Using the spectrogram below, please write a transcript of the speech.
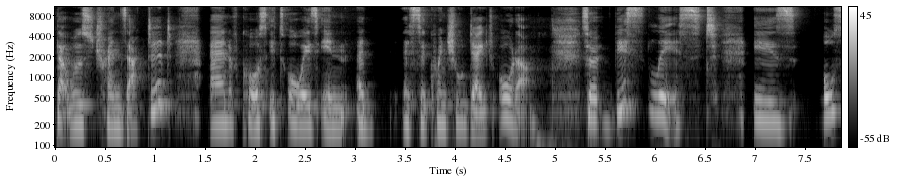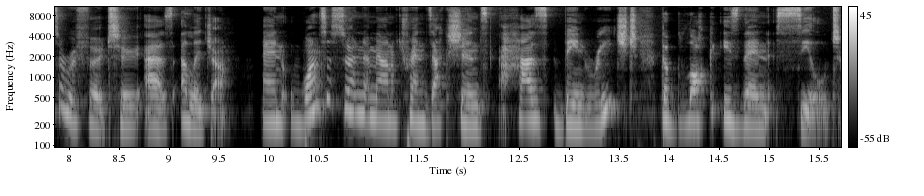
that was transacted. And of course, it's always in a, a sequential date order. So this list is also referred to as a ledger. And once a certain amount of transactions has been reached, the block is then sealed,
